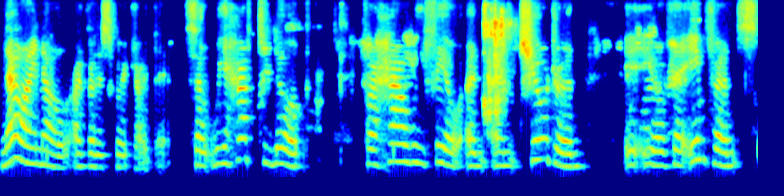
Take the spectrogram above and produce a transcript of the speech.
Now I know I've got a spirit guide there. So we have to look for how we feel. And, and children, you know, if they're infants,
